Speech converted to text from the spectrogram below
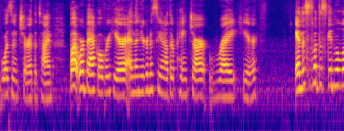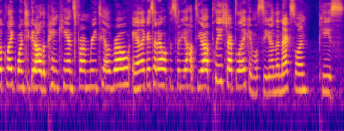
wasn't sure at the time. But we're back over here. And then you're going to see another paint jar right here. And this is what the skin will look like once you get all the paint cans from Retail Row. And like I said, I hope this video helped you out. Please drop a like and we'll see you in the next one. Peace.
